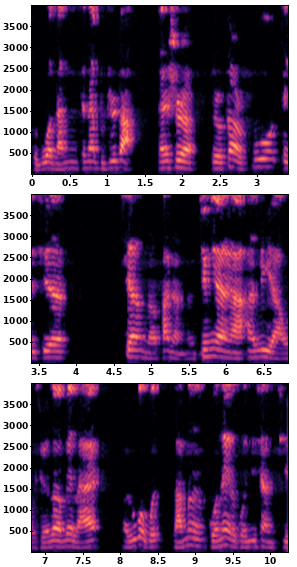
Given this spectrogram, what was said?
只不过咱们现在不知道。但是就是高尔夫这些现在的发展的经验呀、案例啊，我觉得未来呃如果国咱们国内的国际象棋，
